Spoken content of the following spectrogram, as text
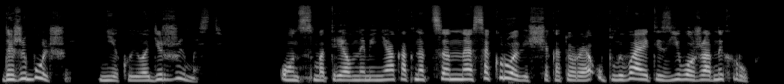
даже больше, некую одержимость. Он смотрел на меня, как на ценное сокровище, которое уплывает из его жадных рук.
